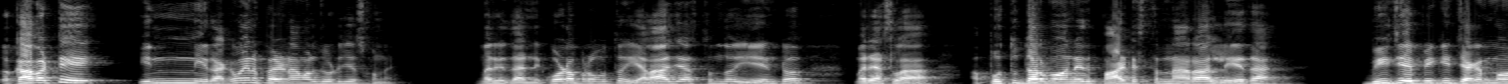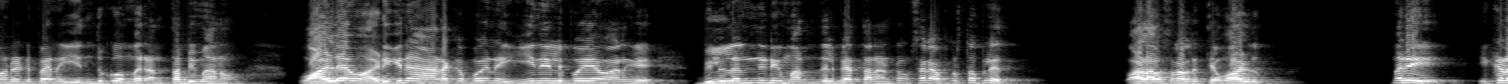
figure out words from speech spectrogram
సో కాబట్టి ఇన్ని రకమైన పరిణామాలు చోటు చేసుకున్నాయి. మరి దాన్ని కూడా ప్రభుత్వం ఎలా చేస్తుందో ఏంటో మరి అసలు ఆ పొత్తు ధర్మం అనేది పాటిస్తున్నారా లేదా? బీజేపీకి జగన్మోహన్ రెడ్డి పైన ఎందుకో మరి అంత అభిమానం? వాళ్ళేమో అడిగినా ఆడకపోయినా ఈయన వెళ్ళిపోయాం మనకి బిల్లులన్నిటికీ మద్దతు తెలిపేస్తానంటాం. సరే అఫ్కోర్స్ తప్పలేదు. వాళ్ళ అవసరాలు అయితే వాళ్ళు. మరి ఇక్కడ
